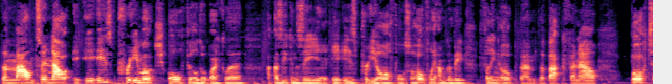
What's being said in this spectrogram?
the mountain. Now, it, it is pretty much all filled up by clay as you can see, it is pretty awful. So hopefully I'm going to be filling up um, the back for now. But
